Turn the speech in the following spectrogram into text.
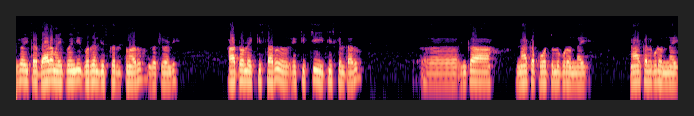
ఇక ఇక్కడ బేరం అయిపోయింది. గొర్రెలు తీసుకెళ్తున్నారు. ఇక చూడండి. ఆటోలో ఎక్కిస్తారు. ఎక్కించి తీసుకెళ్తారు. ఇంకా మేక పోతులు కూడా ఉన్నాయి. మేకలు కూడా ఉన్నాయి.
